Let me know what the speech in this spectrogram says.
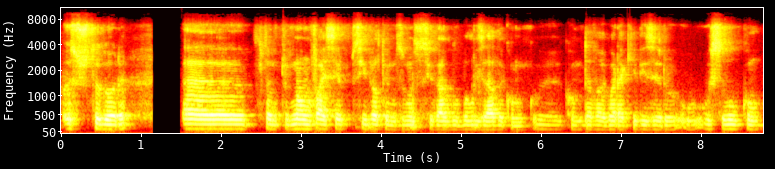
assustadora. Uh, portanto, não vai ser possível termos uma sociedade globalizada, como, como estava agora aqui a dizer o, o Saúl, com,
